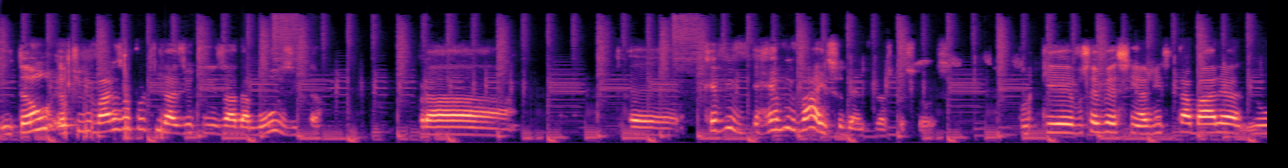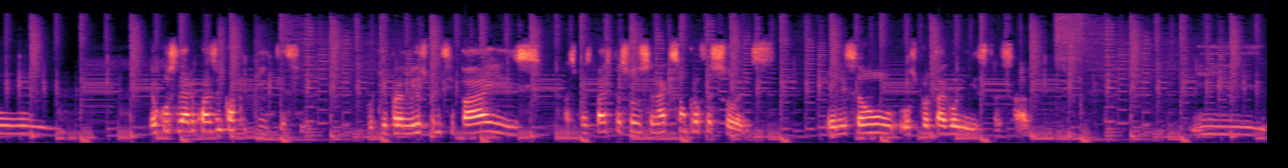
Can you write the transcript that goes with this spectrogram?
Então, eu tive várias oportunidades de utilizar da música para é, revivar isso dentro das pessoas. Porque você vê assim, a gente trabalha no. Eu considero quase um cockpit, assim. Porque para mim os principais. As principais pessoas do Senac são professores. Eles são os protagonistas, sabe? E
